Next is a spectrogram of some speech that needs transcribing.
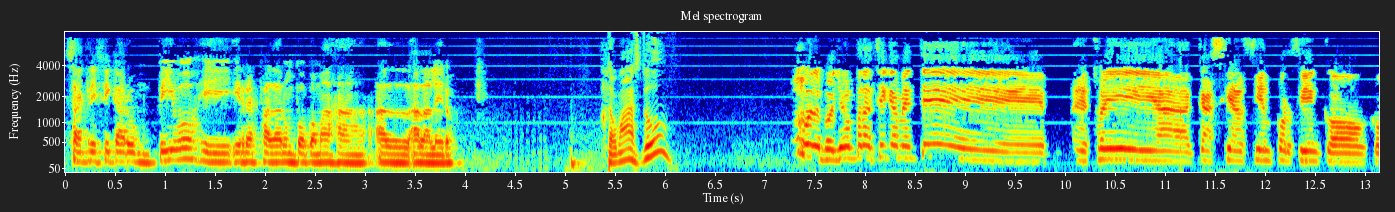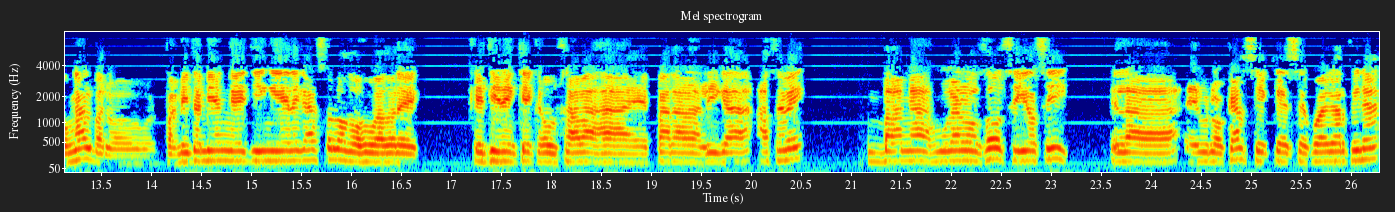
sacrificar un pivot y, y respaldar un poco más a- al, al alero. Tomás, ¿tú? Bueno, pues yo prácticamente eh, estoy a- casi al 100% con, con Álvaro. Para mí también Jin y Edgar son los dos jugadores que tienen que causar baja eh, para la Liga ACB. Van a jugar los dos sí o sí en la Eurocup, si es que se juega al final,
